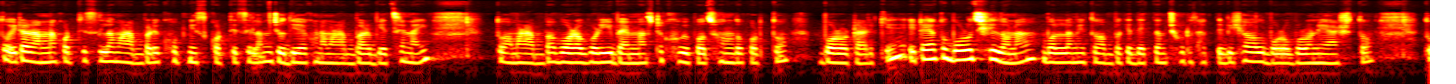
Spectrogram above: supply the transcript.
তো এটা রান্না করতেছিলাম, আর আব্বারে খুব মিস করতেছিলাম, যদিও এখন আমার আব্বার বেছে নাই। তো আমার আব্বা বরাবরই বাই মাছটা খুবই পছন্দ করতো, বড়টা আর কি এটা এত বড় ছিল না, বললামই তো আব্বাকে দেখতাম ছোট থাকতে বিশাল বড় বড় নিয়ে আসতো। তো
